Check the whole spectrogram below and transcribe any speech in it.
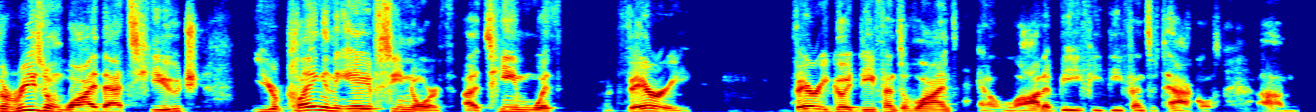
the reason why that's huge you're playing in the afc north a team with very very good defensive lines and a lot of beefy defensive tackles um,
